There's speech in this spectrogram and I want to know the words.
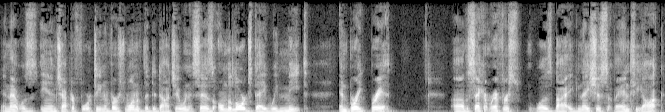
And that was in chapter 14 and verse 1 of the Didache, when it says, On the Lord's Day we meet and break bread. Uh, the second reference was by Ignatius of Antioch,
